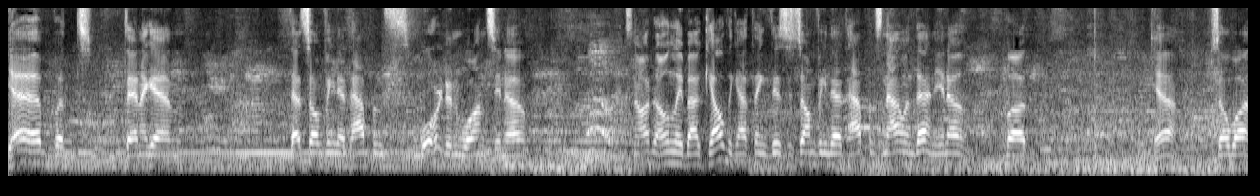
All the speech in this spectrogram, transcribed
Yeah, but then again, that's something that happens more than once, you know. It's not only about Celtic. I think this is something that happens now and then, you know. But yeah, so what?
